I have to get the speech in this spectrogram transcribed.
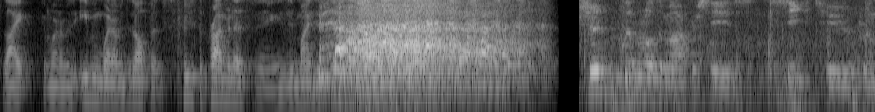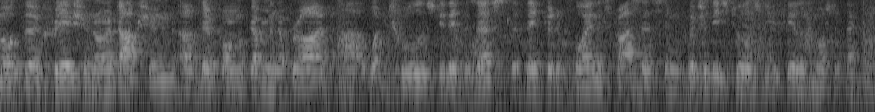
like when I was even when I was in office, who's the prime minister? And your mind just goes. Should liberal democracies seek to promote the creation or adoption of their form of government abroad, uh, what tools do they possess that they could employ in this process, and which of these tools do you feel is most effective?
